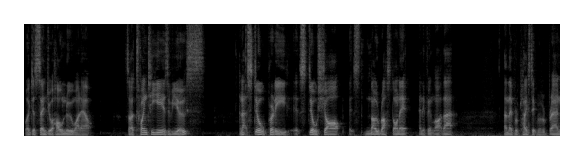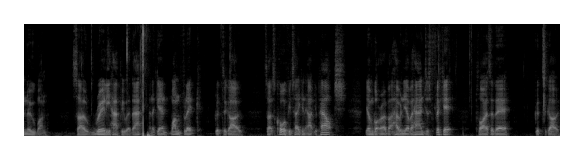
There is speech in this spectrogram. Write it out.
We'll just send you a whole new one out. So 20 years of use, and that's still pretty, it's still sharp. It's no rust on it, anything like that and they've replaced it with a brand new one. So really happy with that. And again, one flick, good to go. So it's cool if you're taking it out your pouch. You haven't got to worry about having the other hand, just flick it, pliers are there, good to go.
